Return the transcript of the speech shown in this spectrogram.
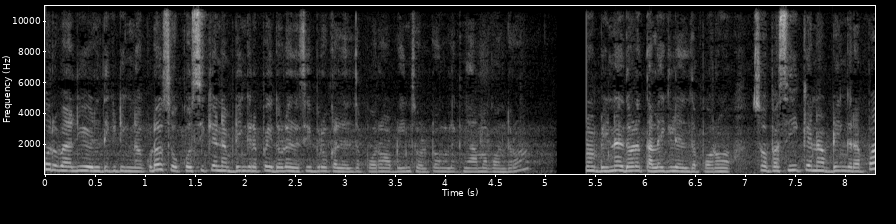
ஒரு வேல்யூ எழுதிக்கிட்டிங்கன்னா கூட ஸோ கொசிக்கன் அப்படிங்கிறப்ப இதோட ரெசிப்ரோக்கல் எழுத போகிறோம் அப்படின்னு சொல்லிட்டு உங்களுக்கு ஞாபகம் வந்துடும் அப்படின்னா இதோட தலைகீழ் எழுத போகிறோம் ஸோ இப்போ சீக்கன் அப்படிங்கிறப்ப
